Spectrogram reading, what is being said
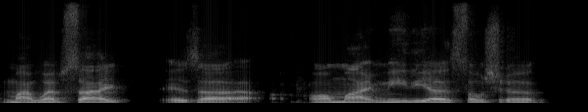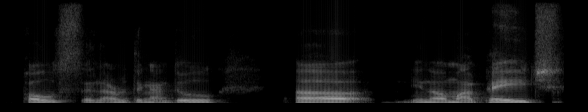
my website is uh all my media, social posts, and everything I do. Uh, you know, my page,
